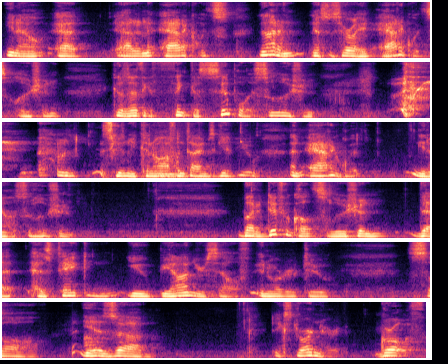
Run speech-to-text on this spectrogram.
you know, at at an adequate, not a necessarily an adequate solution, because I think, the simplest solution, excuse me, can oftentimes give you an adequate, you know, solution. But a difficult solution that has taken you beyond yourself in order to solve is uh, extraordinary growth.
